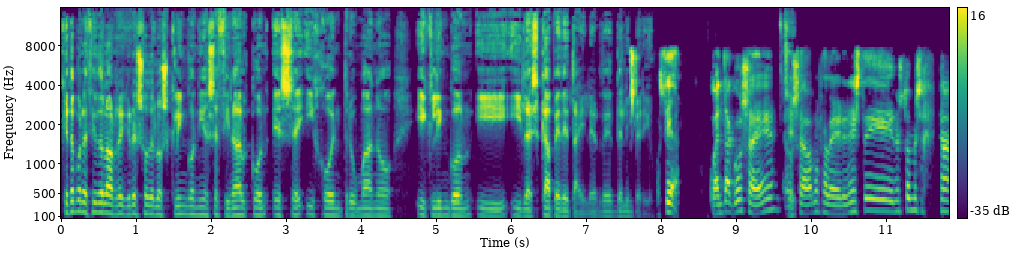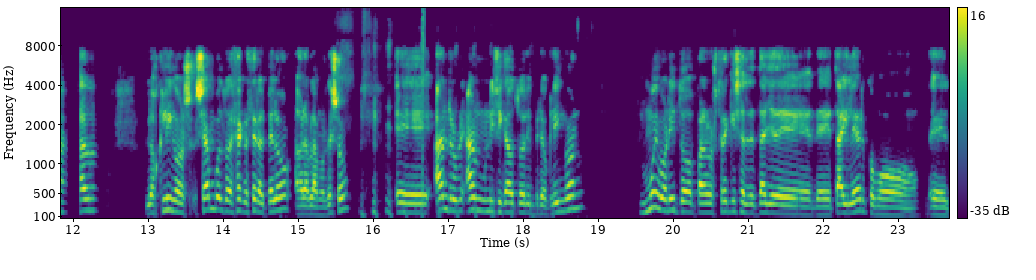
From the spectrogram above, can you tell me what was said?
¿Qué te ha parecido el regreso de los Klingon y ese final con ese hijo entre humano y Klingon y, y la escape de Tyler de- del Imperio? Hostia, cuánta cosa, ¿eh? Sí. O sea, vamos a ver, en este, en estos mensajes los Klingons se han vuelto a dejar crecer el pelo, ahora hablamos de eso. Eh, han, unificado todo el Imperio Klingon. Muy bonito para los Trekkies el detalle de, de Tyler como eh,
